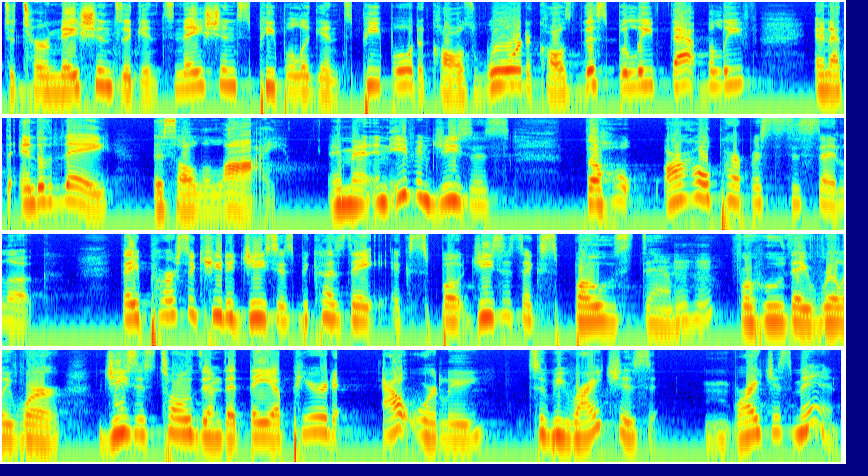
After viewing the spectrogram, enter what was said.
to turn nations against nations, people against people, to cause war, to cause this belief, that belief. And at the end of the day, it's all a lie. Amen. And even Jesus, the whole our whole purpose is to say, look, they persecuted Jesus because they expo- Jesus exposed them Mhm. for who they really were. Jesus told them that they appeared outwardly to be righteous righteous men.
